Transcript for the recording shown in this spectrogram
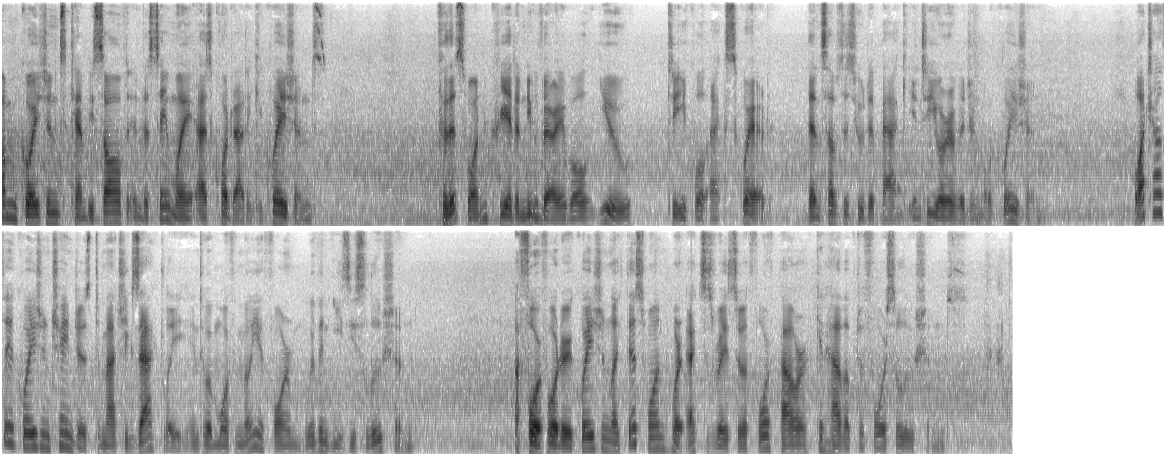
Some equations can be solved in the same way as quadratic equations. For this one, create a new variable, u, to equal x squared, then substitute it back into your original equation. Watch how the equation changes to match exactly into a more familiar form with an easy solution. A fourth order equation like this one, where x is raised to a fourth power, can have up to four solutions.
